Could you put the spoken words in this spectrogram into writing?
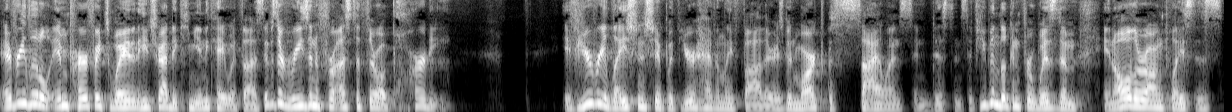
Every little imperfect way that he tried to communicate with us, it was a reason for us to throw a party. If your relationship with your heavenly father has been marked with silence and distance, if you've been looking for wisdom in all the wrong places,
